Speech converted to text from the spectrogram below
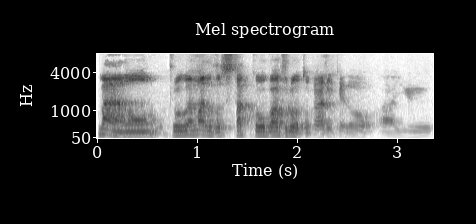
まあ、あの、プログラマーだと Stack Overflow とかあるけど、ああいう、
